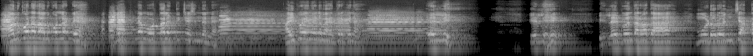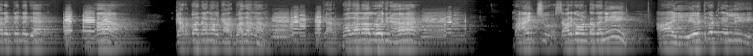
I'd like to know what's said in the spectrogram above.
అనుకున్నది అనుకున్నట్టే వెంటనే ముహూర్తాలు ఎట్టిచ్చేసిందండి అయిపోయిందండి మా ఇద్దరికైనా. వెళ్ళి వెళ్ళి పెళ్ళి అయిపోయిన తర్వాత మూడో రోజు నుంచి చేస్తారంటండి అదే? ఆ, గర్భధానాలు గర్భధానాలు. గర్భధానాల రోజున మంచి హుషారుగా ఉంటుందని ఆ ఏటు కొట్టుకెళ్ళి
